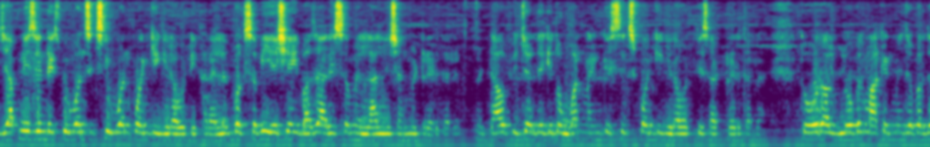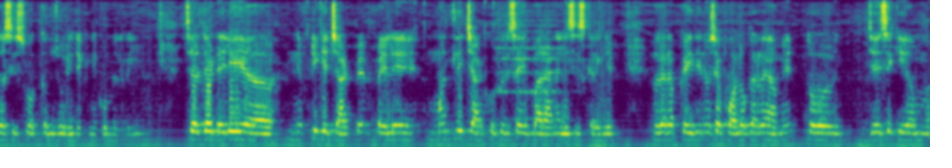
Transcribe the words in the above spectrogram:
जापानीज इंडेक्स भी 161 पॉइंट की गिरावट दिखा रहा है। लगभग सभी एशियाई बाज़ार इस समय लाल निशान में ट्रेड कर रहे हैं। डाउ फ्यूचर देखे तो 196 पॉइंट की गिरावट के साथ ट्रेड कर रहा है। तो ओवरऑल ग्लोबल मार्केट में ज़बरदस्त इस वक्त कमज़ोरी देखने को मिल रही है। चलते डेली निफ्टी के चार्ट पे पहले मंथली चार्ट को फिर से एक बार एनालिसिस करेंगे। अगर आप कई दिनों से फॉलो कर रहे हैं हमें तो जैसे कि हम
